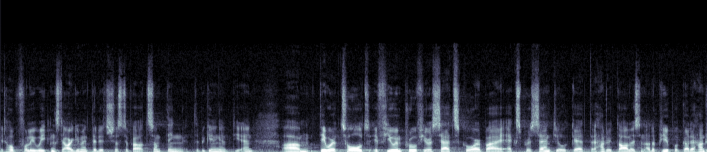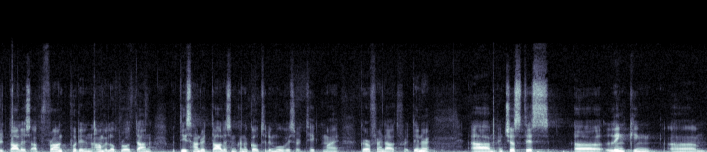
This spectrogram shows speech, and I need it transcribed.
it hopefully weakens the argument that it's just about something at the beginning and at the end. Um, they were told if you improve your SAT score by X percent, you'll get $100. And other people got $100 up front, put it in an envelope, wrote down, with these $100, I'm going to go to the movies or take my girlfriend out for dinner. Um, and just this uh, linking um,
